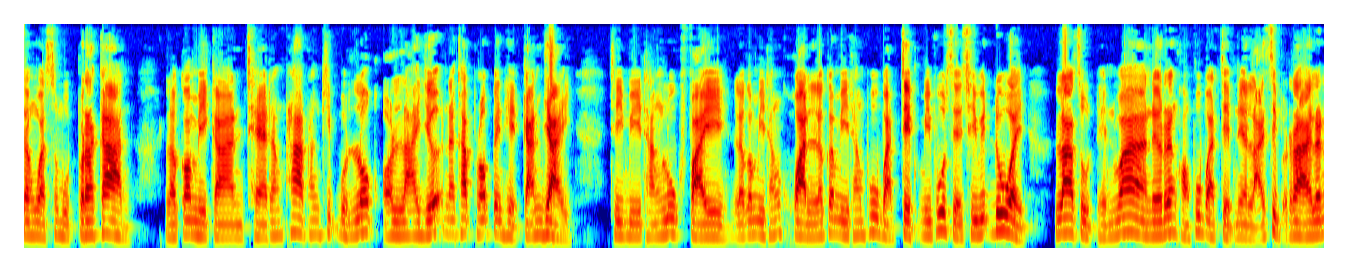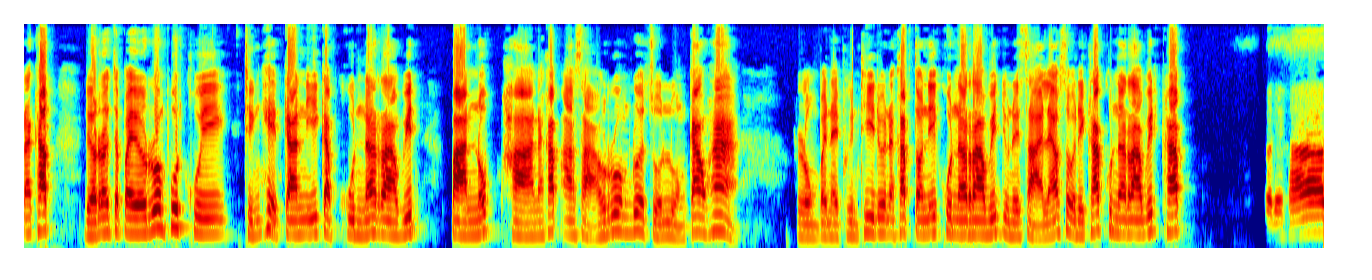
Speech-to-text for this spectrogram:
จังหวัดสมุทรปราการ แล้วก็มีการแชร์ทั้งภาพทั้งคลิปบนโลกออนไลน์เยอะนะครับ เพราะเป็นเหตุการณ์ใหญ่ที่มีทั้งลูกไฟ แล้วก็มีทั้งควัน แล้วก็มีทั้งผู้บาดเจ็บมีผู้เสียชีวิตด้วย ล่าสุดเห็นว่าในเรื่องของผู้บาดเจ็บเนี่ยหลายสิบรายแล้วนะครับ เดี๋ยวเราจะไปร่วมพูดคุยถึงเหตุการณ์นี้กับคุณนราวิทย์ปานนพพานะครับอาสาร่วมด้วยสวนหลวง 95 ลงไปในพื้นที่ด้วยนะครับ ตอนนี้คุณนาราวิทย์อยู่ในสายแล้ว สวัสดีครับ คุณนาราวิทย์ครับ สวัสดีครับ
